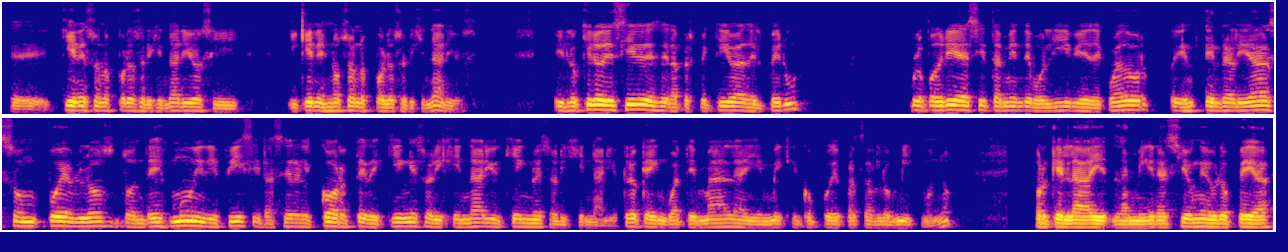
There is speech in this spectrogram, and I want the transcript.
eh, quiénes son los pueblos originarios y, y quiénes no son los pueblos originarios. Y lo quiero decir desde la perspectiva del Perú, lo podría decir también de Bolivia y de Ecuador, en, realidad son pueblos donde es muy difícil hacer el corte de quién es originario y quién no es originario. Creo que en Guatemala y en México puede pasar lo mismo, ¿no? Porque la, la migración europea,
